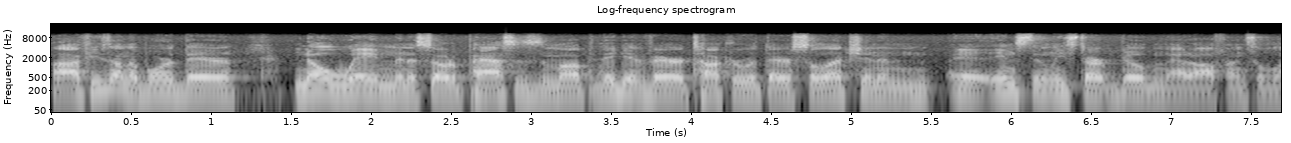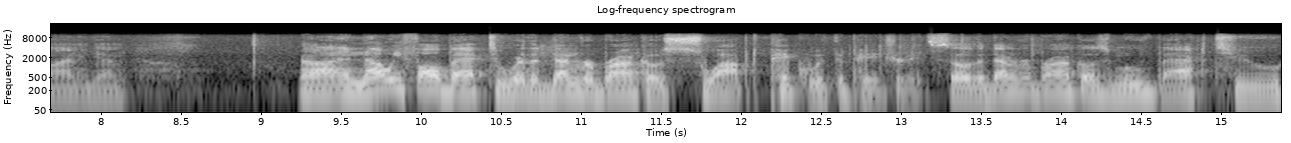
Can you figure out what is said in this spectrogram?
Uh, if he's on the board there, no way Minnesota passes him up. They get Vera Tucker with their selection and uh, instantly start building that offensive line again. Uh, and now we fall back to where the Denver Broncos swapped pick with the Patriots. So the Denver Broncos move back to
